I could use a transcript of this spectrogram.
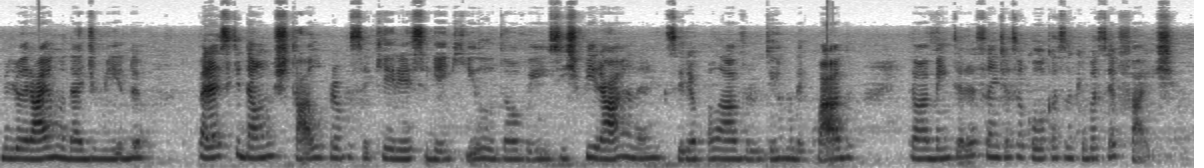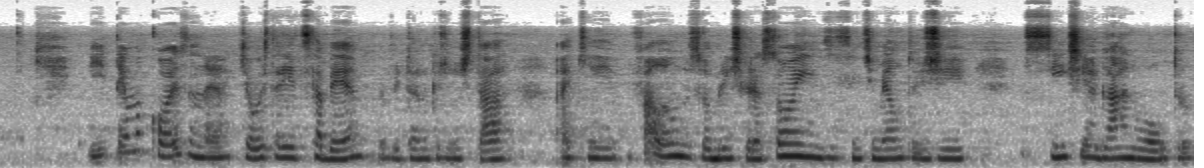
melhorar e mudar de vida, parece que dá um estalo para você querer seguir aquilo, talvez inspirar, né? Seria a palavra, o termo adequado. Então é bem interessante essa colocação que você faz. E tem uma coisa, né, que eu gostaria de saber, aproveitando que a gente está aqui falando sobre inspirações e sentimentos de se enxergar no outro.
